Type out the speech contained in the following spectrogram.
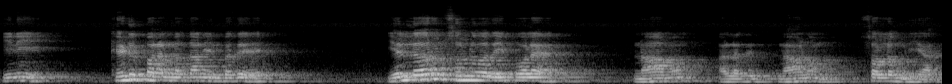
இனி கெடு பலன்கள் தான் என்பது எல்லோரும் சொல்லுவதைப் போல நாமும் அல்லது நானும் சொல்ல முடியாது.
